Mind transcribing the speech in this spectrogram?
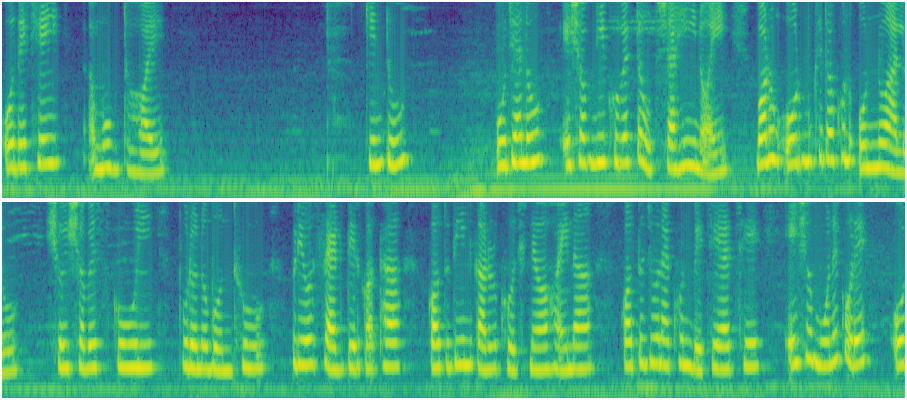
ও দেখেই মুগ্ধ হয়। কিন্তু ও যেন এসব নিয়ে খুব একটা উৎসাহী নয়, বরং ওর মুখে তখন অন্য আলো। শৈশবের স্কুল, পুরনো বন্ধু, প্রিয় স্যারদের কথা, কতদিন কারোর খোঁজ নেওয়া হয় না কতজন এখন বেঁচে আছে? এইসব মনে করে ওর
